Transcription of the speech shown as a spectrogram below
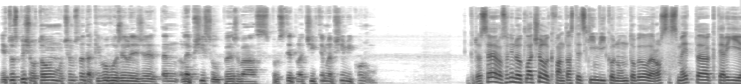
je to spíš o tom, o čem jsme taky hovořili, že ten lepší soupeř vás prostě tlačí k těm lepším výkonům. Kdo se rozhodně dotlačil k fantastickým výkonům, to byl Ross Smith, který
